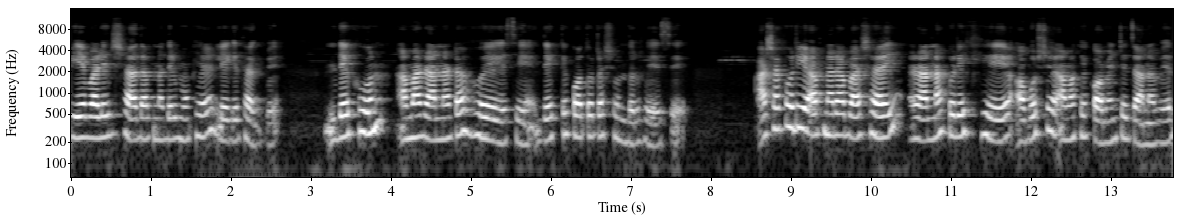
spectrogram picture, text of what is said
বিয়েবাড়ির স্বাদ আপনাদের মুখে লেগে থাকবে। দেখুন, আমার রান্নাটা হয়ে গেছে। দেখতে কতটা সুন্দর হয়েছে। আশা করি আপনারা বাসায় রান্না করে খেয়ে অবশ্যই আমাকে কমেন্টে জানাবেন।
